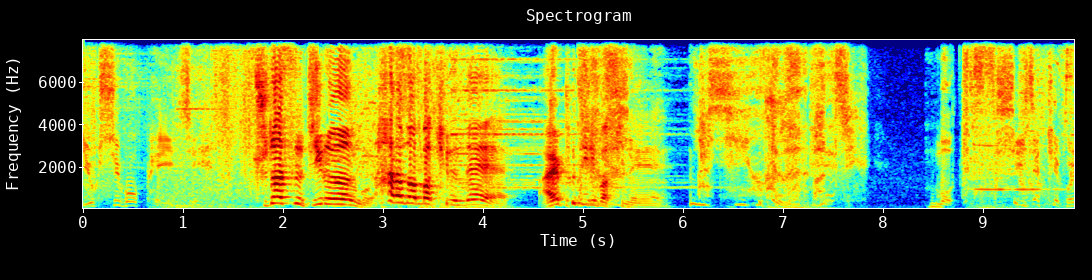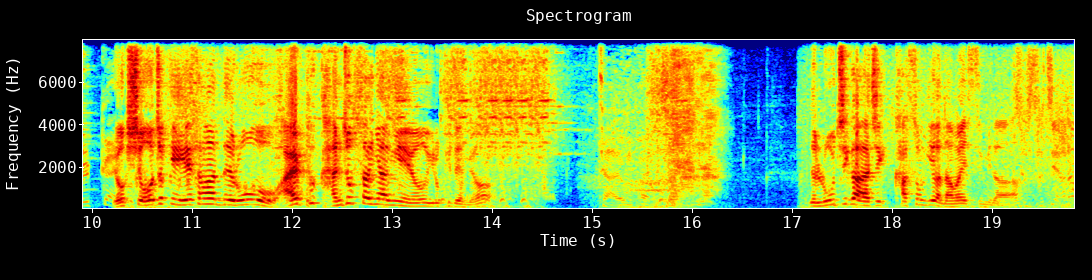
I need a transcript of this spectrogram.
65페이지. 주다스 딜은 하나도 안 박히는데 알프 딜이 박히네 니시여. 맞지. 못했어. 시작해 볼까요? 역시 어저께 예상한 대로 알프 간접 상향이에요 이렇게 되면 다음 환자. 근데 로지가 아직 각성기가 남아있습니다 서지 않아.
